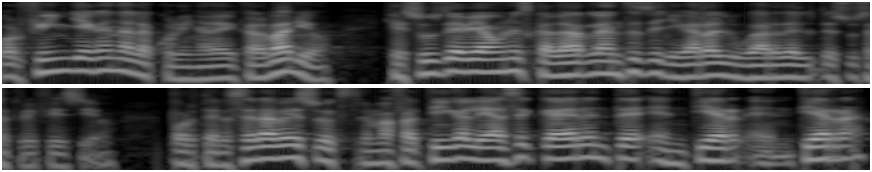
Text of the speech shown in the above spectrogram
Por fin llegan a la colina del Calvario. Jesús debe aún escalarle antes de llegar al lugar de, su sacrificio. Por tercera vez su extrema fatiga le hace caer en, en tierra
